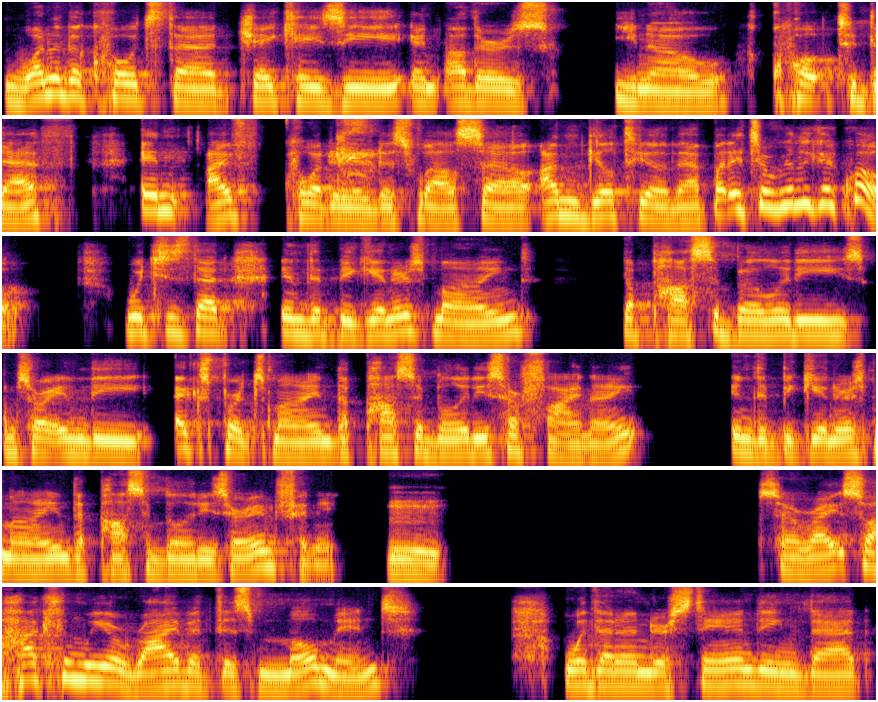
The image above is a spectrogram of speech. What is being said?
one of the quotes that JKZ and others, you know, quote to death, and I've quoted it as well, so I'm guilty of that, but it's a really good quote, which is that in the beginner's mind, the possibilities, I'm sorry, in the expert's mind, the possibilities are finite. In the beginner's mind, the possibilities are infinite. Hmm. So, right. So, how can we arrive at this moment with an understanding that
